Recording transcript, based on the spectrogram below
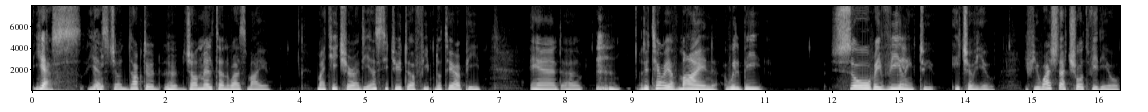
Yes, yes. John, Dr. Uh, John Melton was my my teacher at the Institute of Hypnotherapy, and uh, the theory of mind will be so revealing to each of you. If you watch that short video,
